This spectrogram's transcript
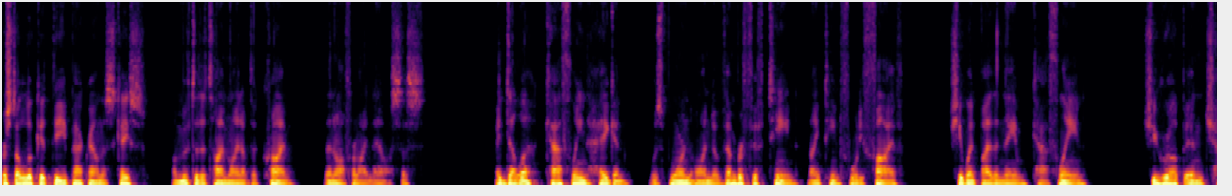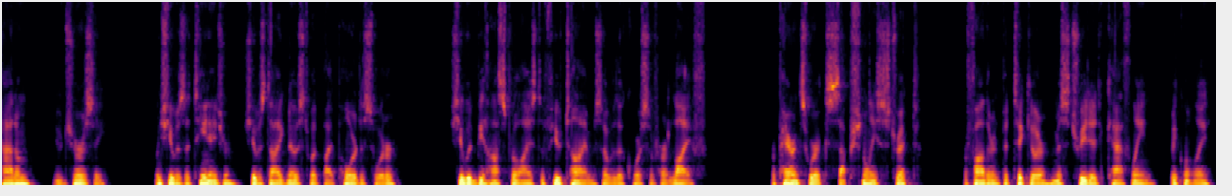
First, I'll look at the background of this case. I'll move to the timeline of the crime, then offer my analysis. Idella Kathleen Hagen was born on November 15, 1945. She went by the name Kathleen. She grew up in Chatham, New Jersey. When she was a teenager, she was diagnosed with bipolar disorder. She would be hospitalized a few times over the course of her life. Her parents were exceptionally strict. Her father, in particular, mistreated Kathleen frequently.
